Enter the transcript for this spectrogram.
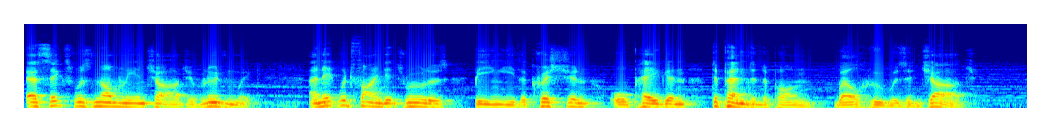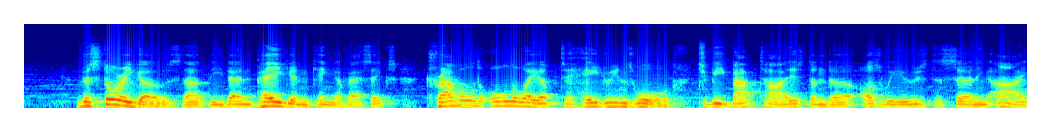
Essex was nominally in charge of Ludenwic, and it would find its rulers being either Christian or pagan, dependent upon, well, who was in charge. The story goes that the then pagan king of Essex travelled all the way up to Hadrian's Wall to be baptized under Oswiu's discerning eye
